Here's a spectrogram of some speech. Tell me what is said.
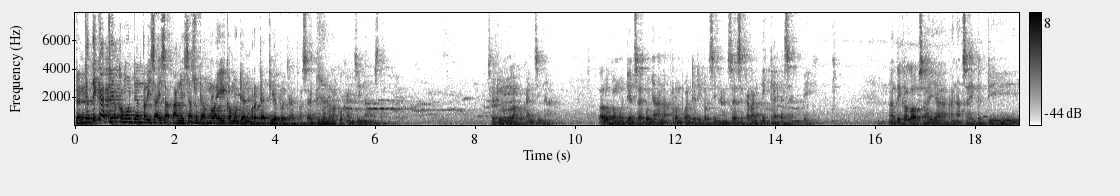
Dan ketika dia kemudian terisak-isak tangisnya sudah mulai kemudian mereda dia berkata, saya dulu melakukan zina, Ustaz. Saya dulu melakukan zina. Lalu kemudian saya punya anak perempuan dari persinahan. Saya sekarang tiga SMP. Nanti kalau saya anak saya gede,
